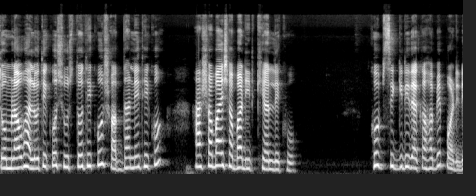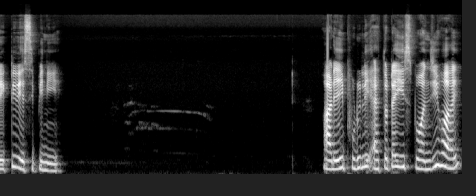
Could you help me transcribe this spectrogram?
তোমরাও ভালো থেকো, সুস্থ থেকো, সাবধানে থেকো। আর সবাই সবারই খেয়াল রেখো। খুব শিগগিরই দেখা হবে পরের একটি রেসিপি নিয়ে। আর এই ফুরুলি এতটাই স্পঞ্জি হয়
